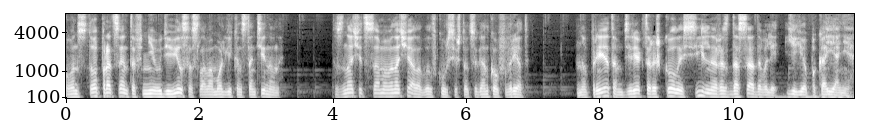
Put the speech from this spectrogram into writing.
Он сто процентов не удивился словам Ольги Константиновны. Значит, с самого начала был в курсе, что Цыганков врет. Но при этом директоры школы сильно раздосадовали ее покаяние.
